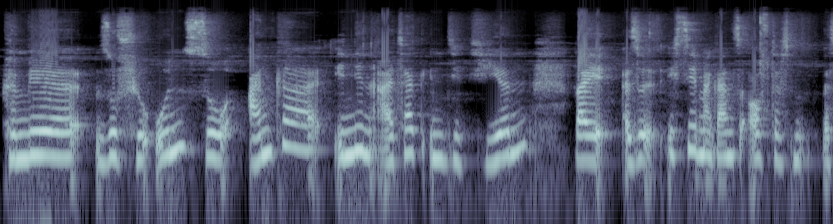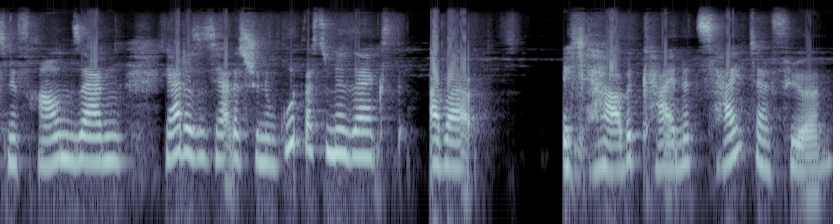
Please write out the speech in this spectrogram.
können wir so für uns so Anker in den Alltag integrieren? Weil, also ich sehe mal ganz oft, dass, dass mir Frauen sagen, ja, das ist ja alles schön und gut, was du mir sagst, aber ich habe keine Zeit dafür.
